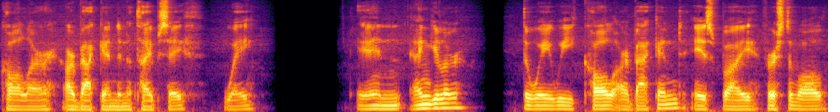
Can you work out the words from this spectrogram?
call our, our backend in a type safe way. In Angular, the way we call our backend is by, first of all,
